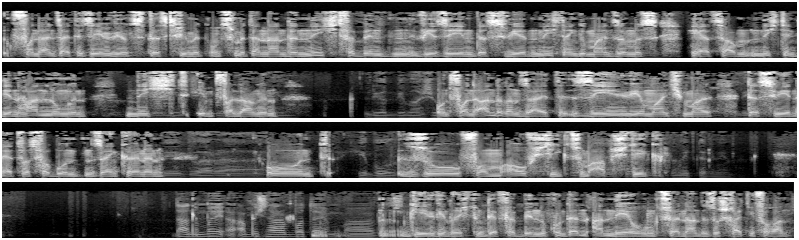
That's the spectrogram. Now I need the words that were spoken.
Von der einen Seite sehen wir uns, dass wir mit uns miteinander nicht verbinden. Wir sehen, dass wir nicht ein gemeinsames Herz haben, nicht in den Handlungen, nicht im Verlangen. Und von der anderen Seite sehen wir manchmal, dass wir in etwas verbunden sein können und so vom Aufstieg zum Abstieg gehen wir in Richtung der Verbindung und der Annäherung zueinander. So schreiten wir voran.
